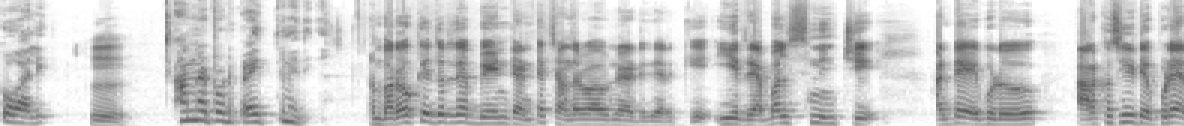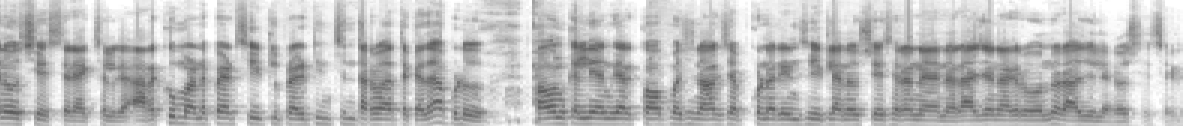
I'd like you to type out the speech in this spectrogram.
కోవాలి. అన్నటువంటి ప్రయత్నం ఇది. మరొక ఎదురుదెబ్బ ఏంటంటే చంద్రబాబు నాయుడు గారికి ఈ రెబల్స్ నుంచి అంటే ఇప్పుడు అరకు సీట్ ఎప్పుడే అనౌన్స్ చేస్తారు యాక్చువల్గా. అరకు మండపేట సీట్లు ప్రకటించిన తర్వాత కదా అప్పుడు పవన్ కళ్యాణ్ గారికి కోపం వచ్చి నాకు చెప్పకుండా రెండు సీట్లు అనౌన్స్ చేశారని ఆయన రాజానగరం రాజులు అనౌన్స్ చేశాడు.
